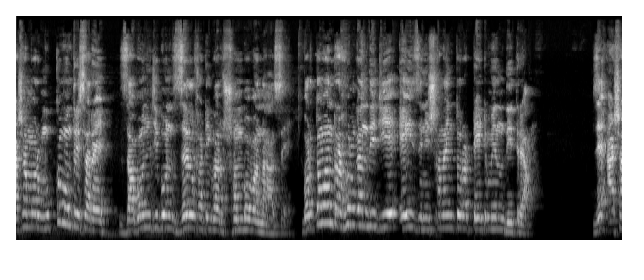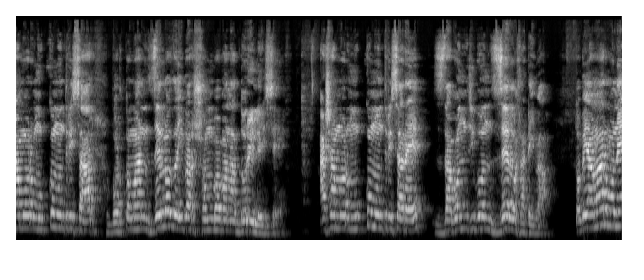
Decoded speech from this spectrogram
আসামর মুখ্যমন্ত্রী স্যারে যাবন জীবন জেল খাটিবার সম্ভাবনা আছে। বর্তমান রাহুল গান্ধীজিয়ে এই জিনিসখানাইন্তর ট্রিটমেন্ট দিতরা যে আসামর মুখ্যমন্ত্রী স্যার বর্তমান জেলও যাইবার সম্ভাবনা ধরি লইছে আসামর মুখ্যমন্ত্রী স্যারে যাবন জীবন জেল খাটিবা। তবে আমার মনে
